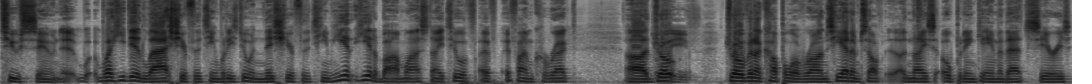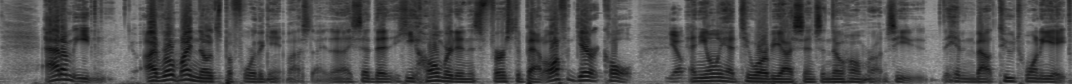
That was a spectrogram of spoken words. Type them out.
too soon. It- what he did last year for the team, what he's doing this year for the team. He had, he had a bomb last night too, if if, if I'm correct. Uh, drove drove in a couple of runs. He had himself a nice opening game of that series. Adam Eaton. I wrote my notes before the game last night, and I said that he homered in his first at bat off of Gerrit Cole. Yep. And he only had two RBI since and no home runs. He hit in about 228.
